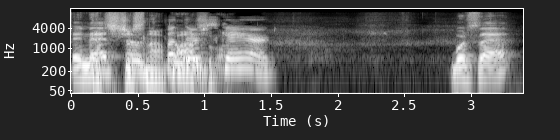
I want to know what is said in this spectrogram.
And that's it's just not but possible. they're scared. What's that?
